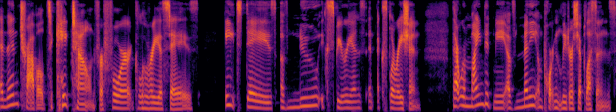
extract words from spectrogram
and then traveled to Cape Town for four glorious days. Eight days of new experience and exploration that reminded me of many important leadership lessons.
